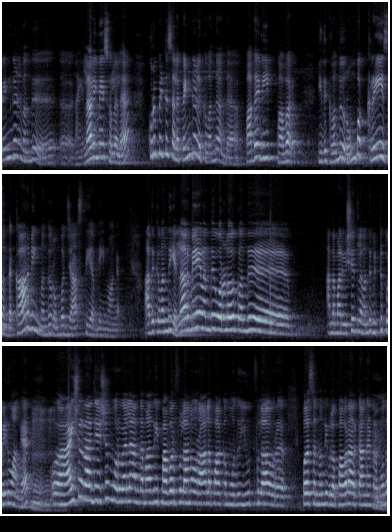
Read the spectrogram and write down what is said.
பெண்கள் வந்து நான் எல்லாரையுமே சொல்லலை. குறிப்பிட்டு சில பெண்களுக்கு வந்து அந்த பதவி பவர் இதுக்கு வந்து ரொம்ப கிரேஸ் அந்த கார்விங் வந்து ரொம்ப ஜாஸ்தி அப்படின்வாங்க அதுக்கு வந்து எல்லாருமே வந்து ஓரளவுக்கு வந்து அந்த மாதிரி விஷயத்துல வந்து விட்டு போயிடுவாங்க. ஐஸ்வர் ராஜேஷும் ஒருவேளை அந்த மாதிரி பவர்ஃபுல்லான ஒரு ஆளை பார்க்கும்போது யூத்ஃபுல்லா ஒரு பர்சன் வந்து இவ்வளவு பவரா இருக்காங்கன்ற போது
